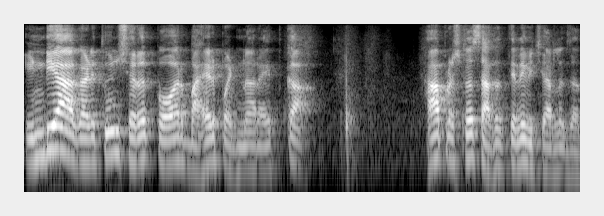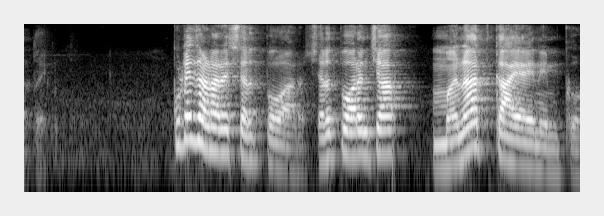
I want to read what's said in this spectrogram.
इंडिया आघाडीतून शरद पवार बाहेर पडणार आहेत का? हा प्रश्न सातत्याने विचारला जातोय. कुठे जाणार आहेत शरद पवार? शरद पवारांच्या मनात काय आहे नेमकं?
